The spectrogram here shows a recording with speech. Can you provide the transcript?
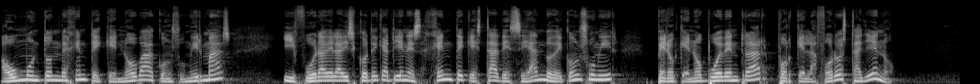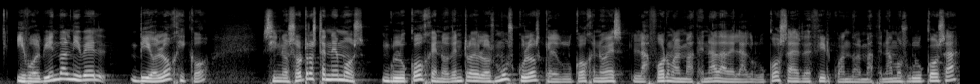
a un montón de gente que no va a consumir más y fuera de la discoteca tienes gente que está deseando de consumir pero que no puede entrar porque el aforo está lleno. Y volviendo al nivel biológico, si nosotros tenemos glucógeno dentro de los músculos, que el glucógeno es la forma almacenada de la glucosa, es decir, cuando almacenamos glucosa,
